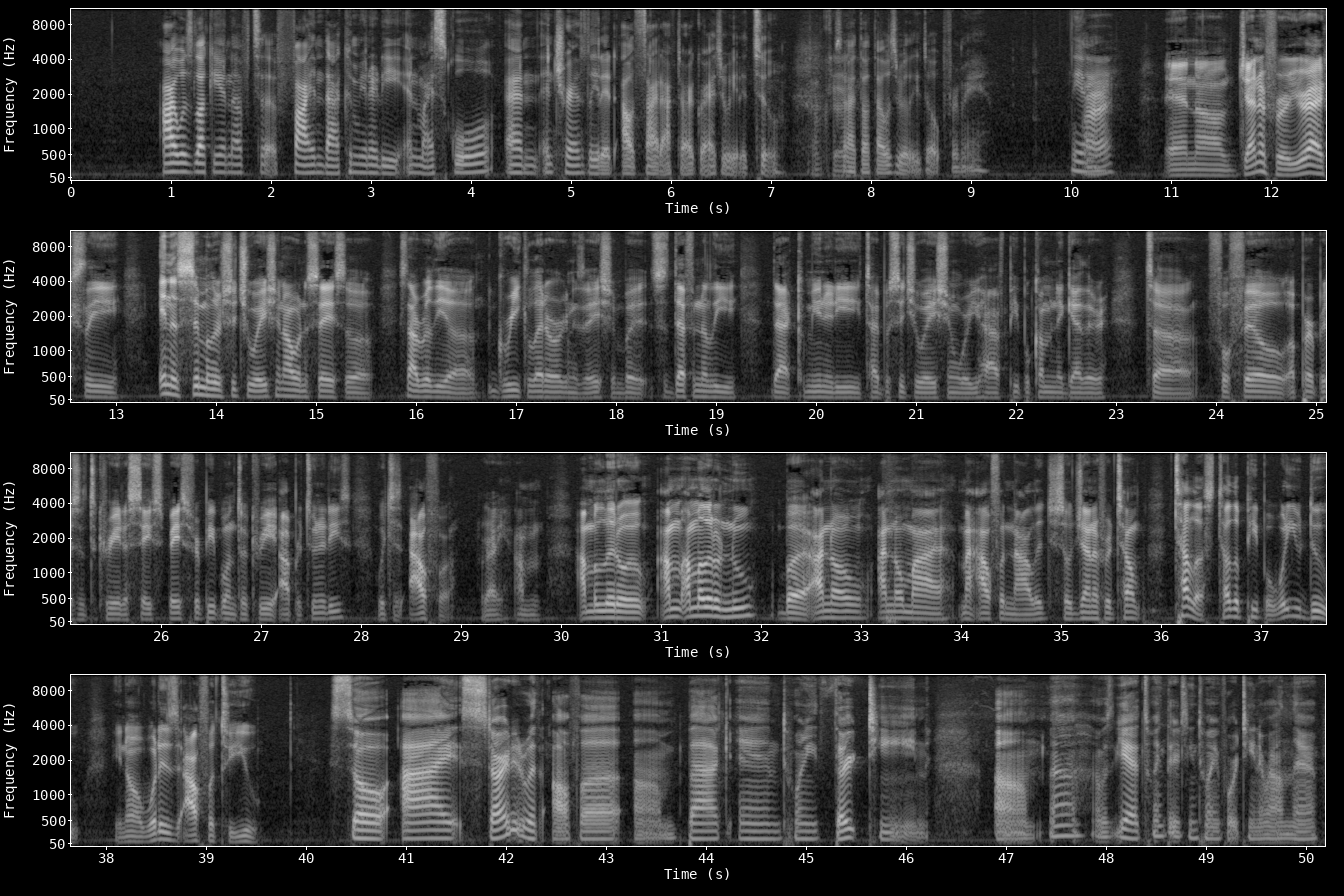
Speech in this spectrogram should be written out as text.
I was lucky enough to find that community in my school and and translate it outside after I graduated too. Okay. So I thought that was really dope for me. Yeah. All right. And um, Jennifer, you're actually in a similar situation. I wouldn't say it's a, it's not really a Greek letter organization, but it's definitely that community type of situation where you have people coming together to fulfill a purpose and to create a safe space for people and to create opportunities, which is Alpha, right? I'm I'm a little I'm I'm a little new, but I know I know my my Alpha knowledge. So Jennifer, tell tell us, tell the people, what do you do? You know, what is Alpha to you? So I started with Alpha um, back in 2013. Um, uh, I was yeah 2013 2014 around there.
